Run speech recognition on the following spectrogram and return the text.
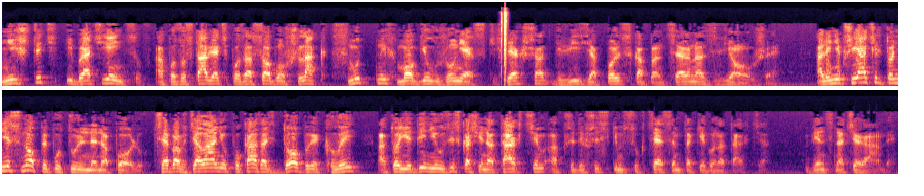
niszczyć i brać jeńców, a pozostawiać poza sobą szlak smutnych mogił żołnierskich. Pierwsza dywizja polska pancerna zwiąże. Ale nieprzyjaciel to nie snopy potulne na polu. Trzeba w działaniu pokazać dobre kły, a to jedynie uzyska się natarciem, a przede wszystkim sukcesem takiego natarcia. Więc nacieramy.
